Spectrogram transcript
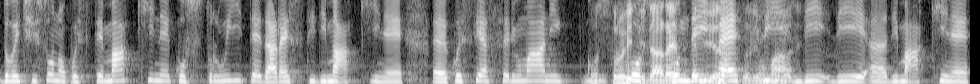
dove ci sono queste macchine costruite da resti di macchine, eh, questi esseri umani mh, Costruiti da resti con dei di pezzi di, di, eh, di macchine.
